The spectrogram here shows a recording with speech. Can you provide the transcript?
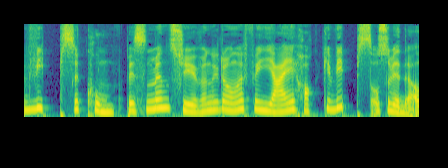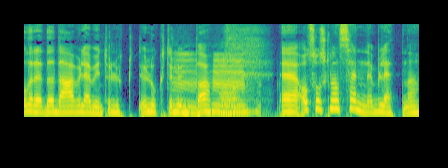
vippse kompisen min 700 kroner, for jeg har ikke vips, og så videre. Allerede der ville jeg begynt å lukte, lukte lunta. Eh, og så skulle han sende billettene,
